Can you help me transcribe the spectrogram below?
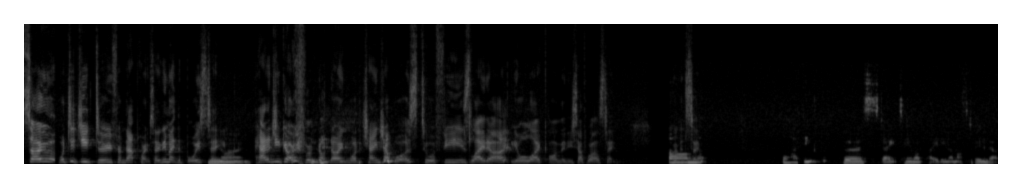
So, what did you do from that point? So, you didn't make the boys' team. no. How did you go from not knowing what a change up was to a few years later, you're like on the New South Wales team. Um, well, I think the first state team I played in, I must have been about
